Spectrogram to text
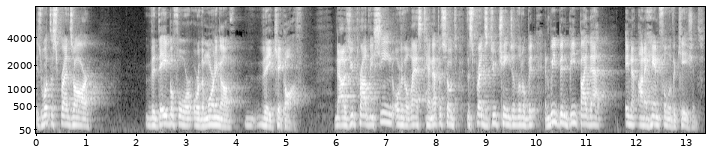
is what the spreads are the day before or the morning of they kick off. Now, as you've probably seen over the last 10 episodes, the spreads do change a little bit, and we've been beat by that in on a handful of occasions.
